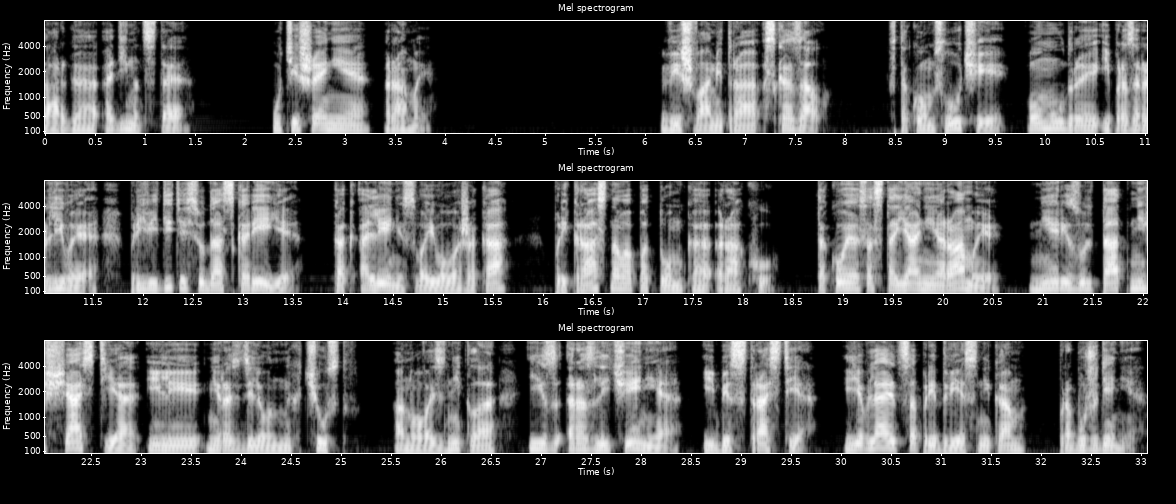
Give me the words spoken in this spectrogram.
Сарга 11. Утешение Рамы. Вишвамитра сказал, «В таком случае, о мудрые и прозорливые, приведите сюда скорее, как олени своего вожака, прекрасного потомка Ракху. Такое состояние Рамы не результат несчастья или неразделенных чувств. Оно возникло из развлечения и бесстрастия является предвестником пробуждения.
